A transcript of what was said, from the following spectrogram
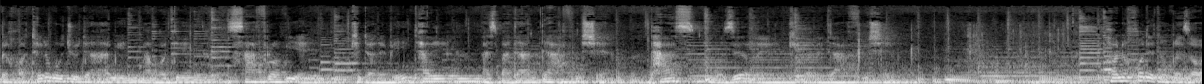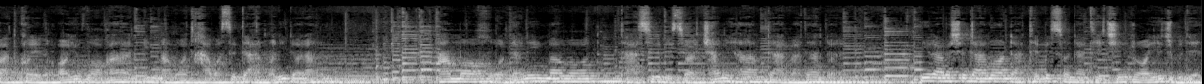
به خاطر وجود همین مواد صفراویه که داره به این طریق از بدن دفع میشه. پس مضره که داره دفع میشه. حالا خودتون قضاوت کنید. آیا واقعا این مواد خواص درمانی دارن؟ اما خوردن این مواد تاثیر بسیار کمی هم در بدن داره. این روش درمان در طب سنتی چین رایج بوده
